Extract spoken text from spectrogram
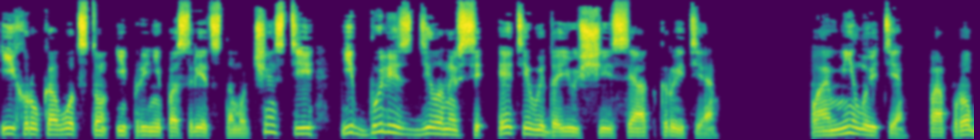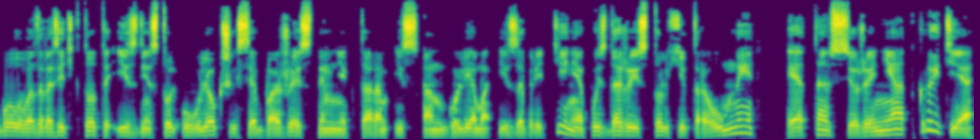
их руководством и при непосредственном участии и были сделаны все эти выдающиеся открытия. «Помилуйте», – попробовал возразить кто-то из не столь увлекшихся божественным нектаром из ангулема изобретения, пусть даже и столь хитроумные, это все же не открытие.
